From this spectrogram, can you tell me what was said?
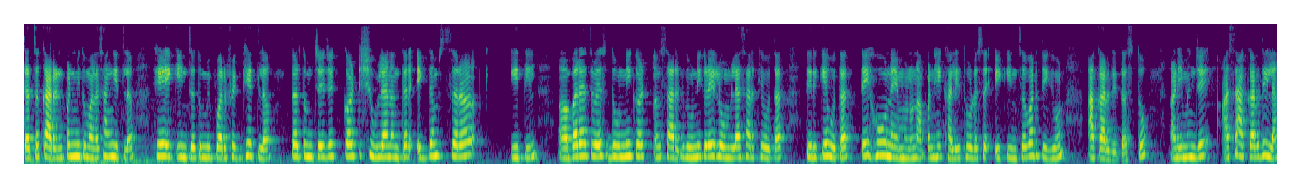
त्याचं कारण पण मी तुम्हाला सांगितलं. हे एक इंच तुम्ही परफेक्ट घेतलं तर तुमचे जे कट शिवल्यानंतर एकदम सरळ येतील. बऱ्याच वेळेस दोन्ही कट सार दोन्हीकडे लोंबल्यासारखे होतात तिरके होतात ते होऊ नये म्हणून आपण हे खाली थोडंसं एक इंच वरती घेऊन आकार देत असतो. आणि म्हणजे असा आकार दिला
